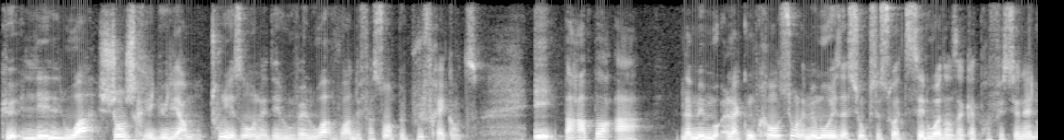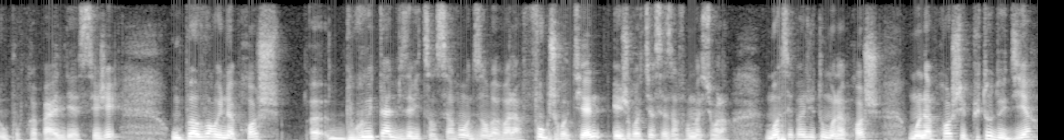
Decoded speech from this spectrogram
que les lois changent régulièrement. Tous les ans, on a des nouvelles lois, voire de façon un peu plus fréquente. Et par rapport à la, compréhension, la mémorisation, que ce soit de ces lois dans un cadre professionnel ou pour préparer le DSCG, on peut avoir une approche euh, brutale vis-à-vis de son cerveau en disant bah voilà, faut que je retienne et je retiens ces informations-là. Moi, c'est pas du tout mon approche. Mon approche est plutôt de dire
